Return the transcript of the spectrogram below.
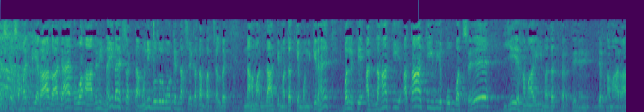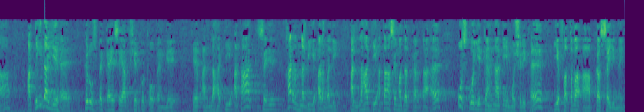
جس کے سمجھ میں یہ راز آ جائے تو وہ آدمی نہیں بیٹھ سکتا۔ انہیں بزرگوں کے نقش قدم پر چل رہے۔ نہ ہم اللہ کی مدد کے منکر ہیں، بلکہ اللہ کی عطا کی ہوئی قوت سے یہ ہماری مدد کرتے ہیں۔ جب ہمارا عقیدہ یہ ہے، پھر اس پہ کیسے آپ شرک تھوپیں گے؟ کہ اللہ کی عطا سے ہر نبی، ہر ولی اللہ کی عطا سے مدد کرتا ہے، اس کو یہ کہنا کہ یہ مشرک ہے، یہ فتویٰ آپ کا صحیح نہیں۔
